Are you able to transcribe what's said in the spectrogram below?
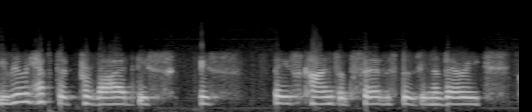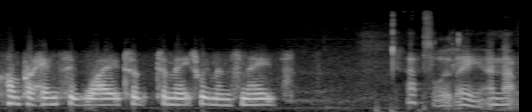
you really have to provide this this these kinds of services in a very comprehensive way to, to meet women's needs. Absolutely, and that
